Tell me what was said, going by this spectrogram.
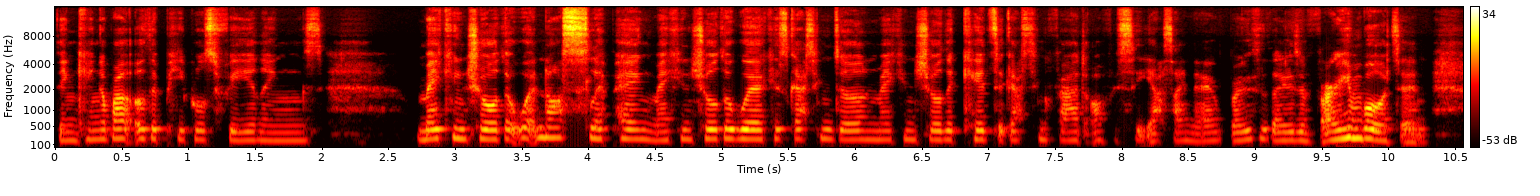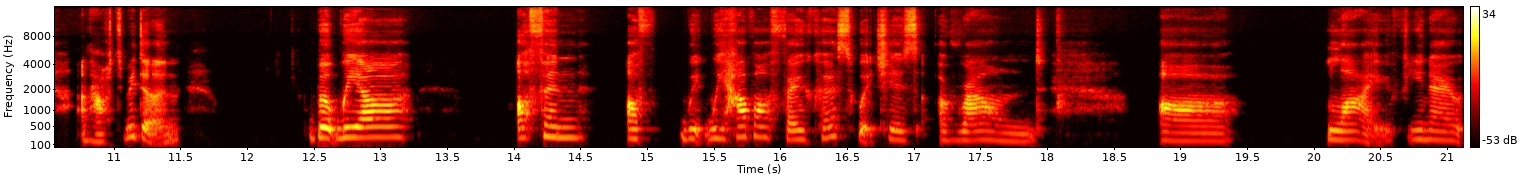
thinking about other people's feelings, making sure that we're not slipping, making sure the work is getting done, making sure the kids are getting fed. Obviously, yes, I know both of those are very important and have to be done. But we are often we, we have our focus, which is around our life. You know,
